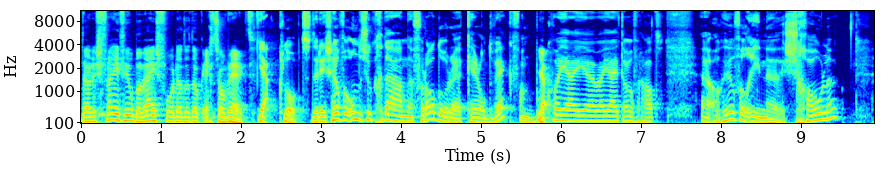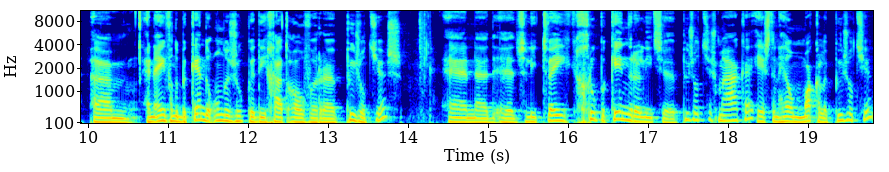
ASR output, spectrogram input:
daar is vrij veel bewijs voor dat het ook echt zo werkt. Ja, klopt. Er is heel veel onderzoek gedaan, vooral door Carol Dweck van het boek waar, jij, waar jij het over had. ook heel veel in scholen. Ehm, en een van de bekende onderzoeken die gaat over puzzeltjes. En uh, ze liet twee groepen kinderen liet ze puzzeltjes maken. Eerst een heel makkelijk puzzeltje.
